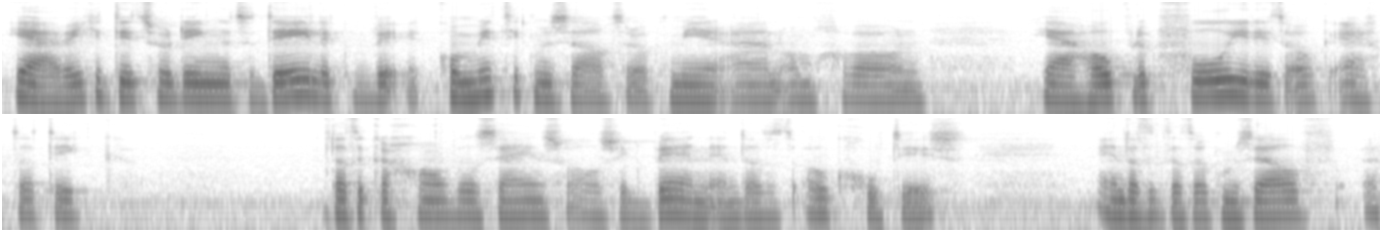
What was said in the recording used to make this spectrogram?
ja, weet je, dit soort dingen te delen. Commit ik mezelf er ook meer aan om gewoon, ja, hopelijk voel je dit ook echt dat ik dat ik er gewoon wil zijn zoals ik ben en dat het ook goed is. En dat ik dat ook mezelf uh,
